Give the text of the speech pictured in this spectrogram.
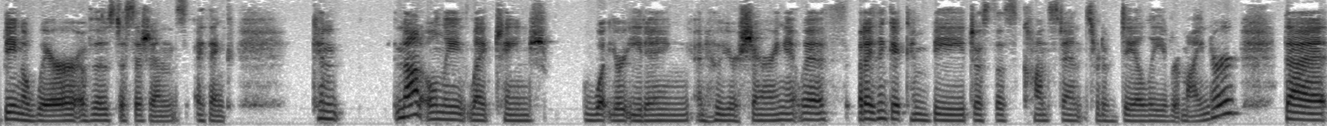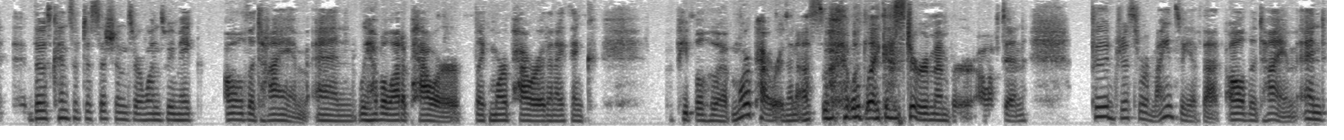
being aware of those decisions i think can not only like change what you're eating and who you're sharing it with but i think it can be just this constant sort of daily reminder that those kinds of decisions are ones we make all the time and we have a lot of power like more power than i think people who have more power than us would like us to remember often. Food just reminds me of that all the time and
